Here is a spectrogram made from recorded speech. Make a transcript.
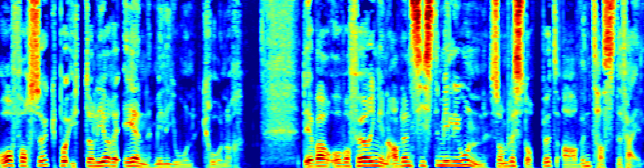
og forsøk på ytterligere 1 million kroner. Det var overføringen av den siste millionen som ble stoppet av en tastefeil.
